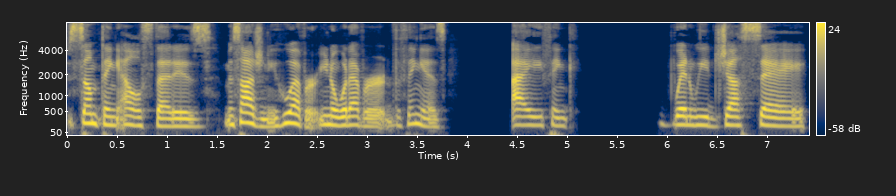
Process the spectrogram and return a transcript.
something else that is misogyny, whoever, you know, whatever the thing is. I think when we just say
